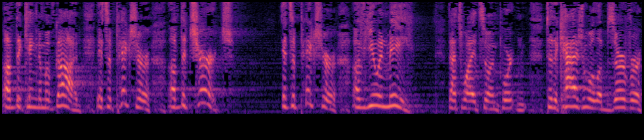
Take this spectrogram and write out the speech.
of the kingdom of God. It's a picture of the church. It's a picture of you and me. That's why it's so important. To the casual observer,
